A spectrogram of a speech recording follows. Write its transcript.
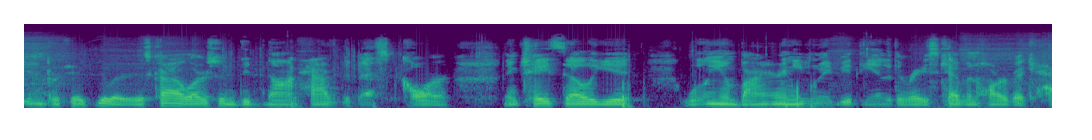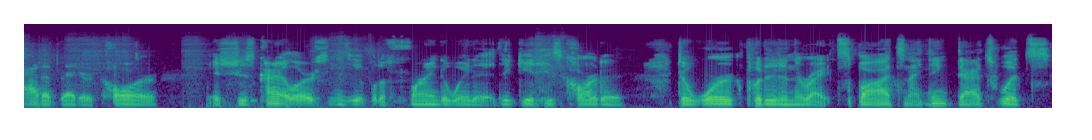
in particular is Kyle Larson did not have the best car. I think Chase Elliott, William Byron, even maybe at the end of the race, Kevin Harvick had a better car. It's just Kyle Larson is able to find a way to, to get his car to to work, put it in the right spots, and I think that's what's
